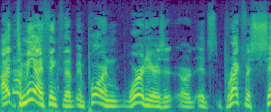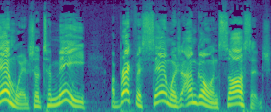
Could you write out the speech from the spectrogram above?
I, to me, I think the important word here is it, or it's breakfast sandwich. So to me, a breakfast sandwich, I'm going sausage.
